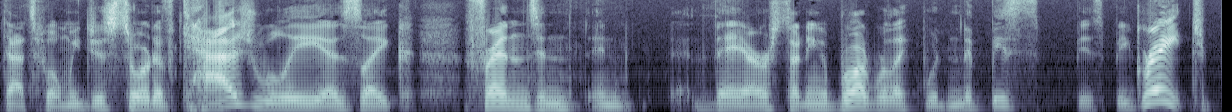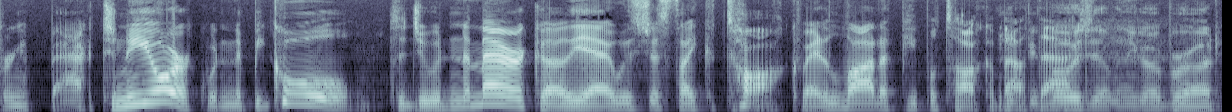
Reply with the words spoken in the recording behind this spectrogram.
that's when we just sort of casually, as like friends in, in there studying abroad, we're like, wouldn't it be, be great to bring it back to New York? Wouldn't it be cool to do it in America? Yeah, it was just like a talk, right? A lot of people talk about People that. always do that when they go abroad.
